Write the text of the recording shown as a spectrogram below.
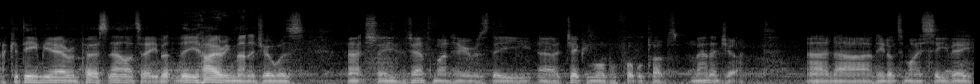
academia and personality, but the hiring manager was actually the gentleman who was the uh, JP Morgan Football Club's manager, and uh, he looked at my CV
